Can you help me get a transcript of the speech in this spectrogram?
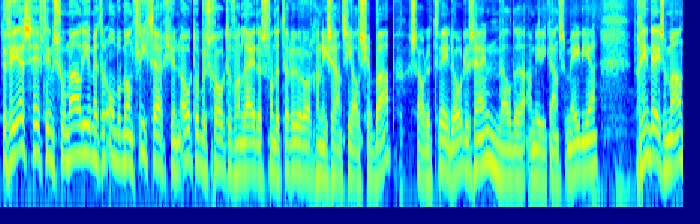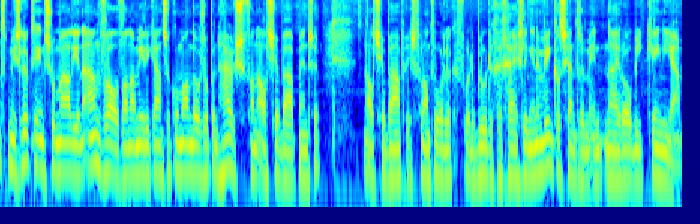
De VS heeft in Somalië met een onbemand vliegtuigje een auto beschoten van leiders van de terreurorganisatie Al-Shabaab. Zouden twee doden zijn, melden Amerikaanse media. Begin deze maand mislukte in Somalië een aanval van Amerikaanse commando's op een huis van Al-Shabaab mensen. Al-Shabaab is verantwoordelijk voor de bloedige gijzeling in een winkelcentrum in Nairobi, Kenia.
